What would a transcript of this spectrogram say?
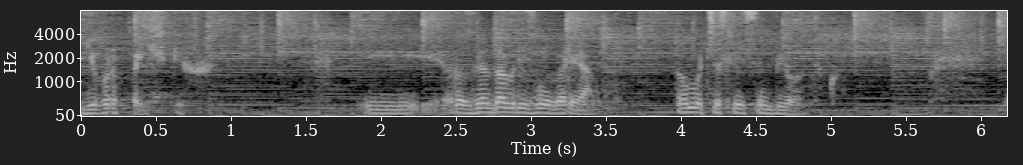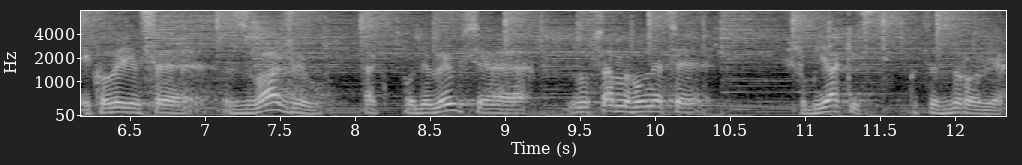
європейських. і розглядав різні варіанти, в тому числі симбіотику. І коли я все зважив, так подивився, ну саме головне це, щоб якість, це здоров'я.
